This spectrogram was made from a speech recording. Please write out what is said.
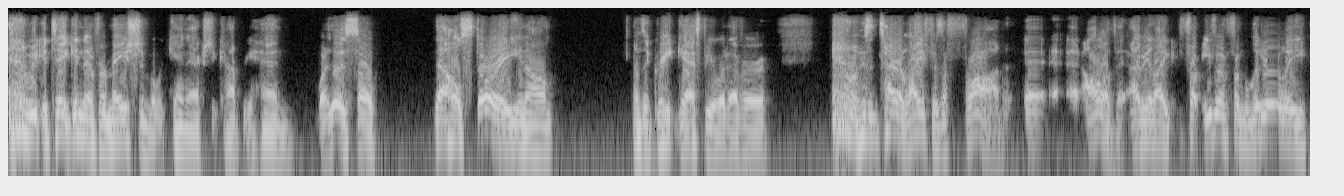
we could take in information, but we can't actually comprehend what it is. So that whole story, you know, of the Great Gatsby or whatever, his entire life is a fraud. All of it. I mean, like from even from literally,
